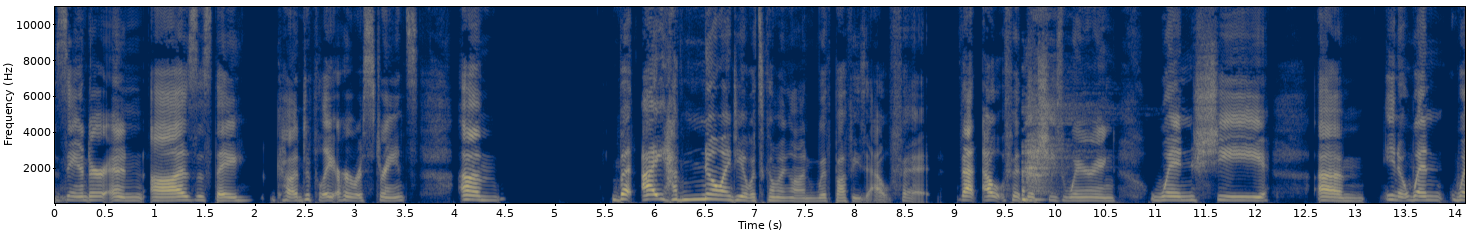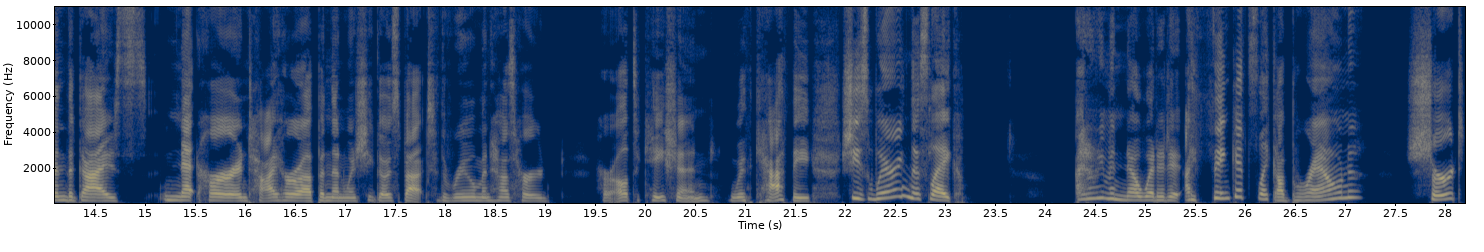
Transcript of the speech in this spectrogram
xander and oz as they contemplate her restraints um but i have no idea what's going on with buffy's outfit that outfit that she's wearing when she um you know when when the guys net her and tie her up and then when she goes back to the room and has her her altercation with Kathy, she's wearing this like I don't even know what it is. I think it's like a brown shirt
